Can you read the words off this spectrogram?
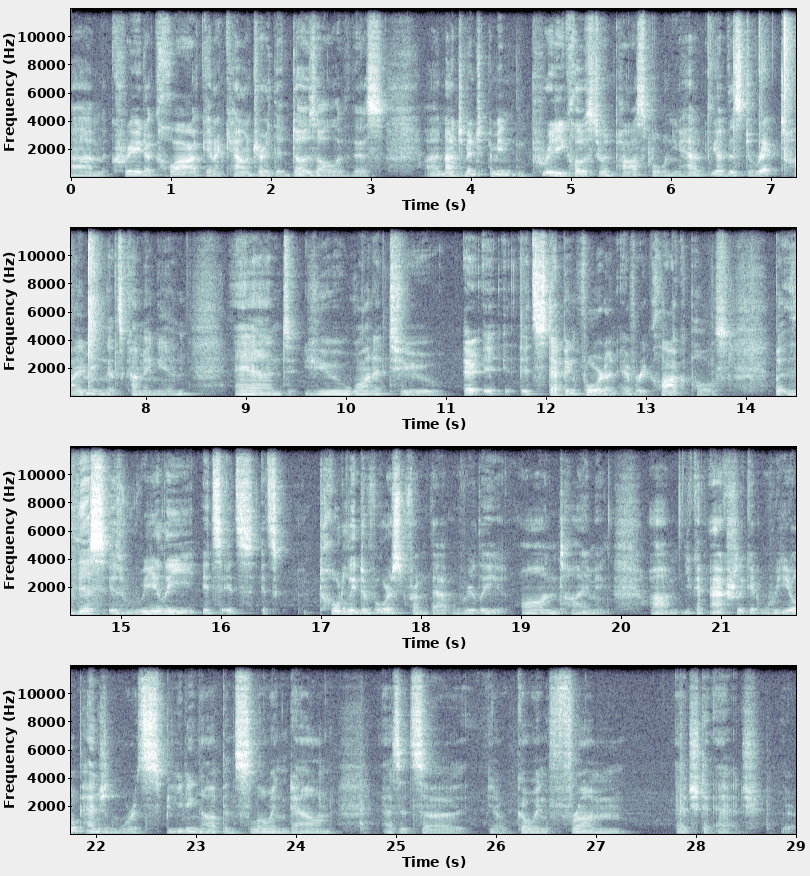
um, create a clock and a counter that does all of this. Uh, not to mention, I mean, pretty close to impossible when you have, you have this direct timing that's coming in and you want it to, it, it, it's stepping forward on every clock pulse. But this is really, it's, it's, it's totally divorced from that really on timing. Um, you can actually get real pendulum where it's speeding up and slowing down as it's uh, you know going from edge to edge there.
